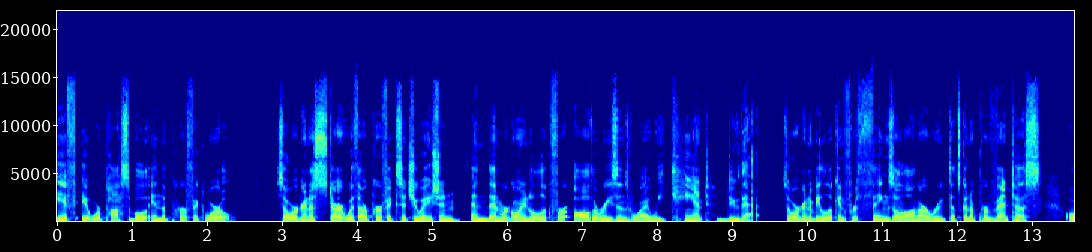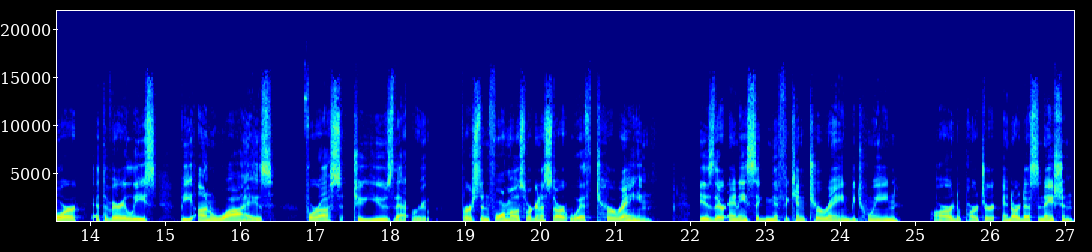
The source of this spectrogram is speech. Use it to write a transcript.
if it were possible in the perfect world. So we're going to start with our perfect situation, and then we're going to look for all the reasons why we can't do that. So we're going to be looking for things along our route that's going to prevent us, or at the very least, be unwise for us to use that route. First and foremost, we're going to start with terrain. Is there any significant terrain between our departure and our destination?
